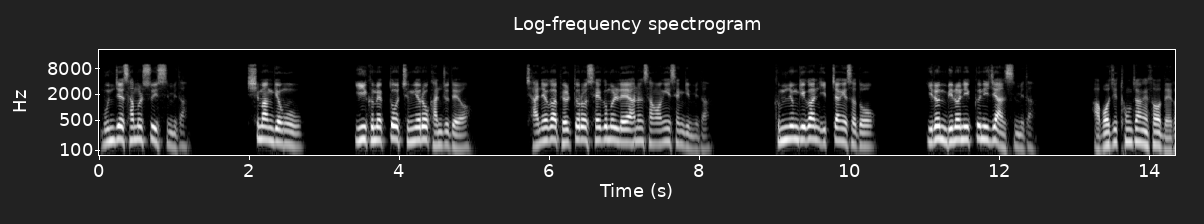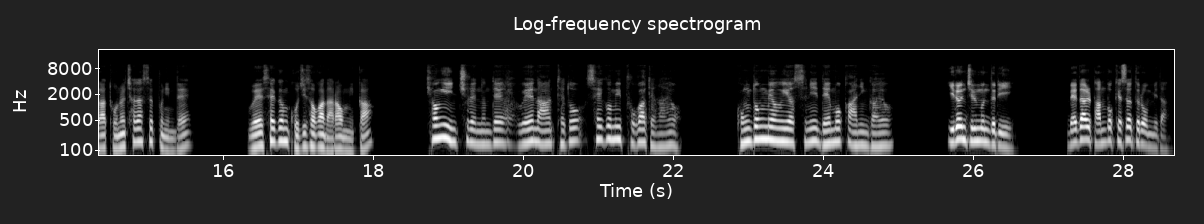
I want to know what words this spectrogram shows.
문제 삼을 수 있습니다. 심한 경우 이 금액도 증여로 간주되어 자녀가 별도로 세금을 내야 하는 상황이 생깁니다. 금융기관 입장에서도 이런 민원이 끊이지 않습니다. 아버지 통장에서 내가 돈을 찾았을 뿐인데 왜 세금 고지서가 날아옵니까? 형이 인출했는데 왜 나한테도 세금이 부과되나요? 공동명의였으니 내목 아닌가요? 이런 질문들이 매달 반복해서 들어옵니다.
